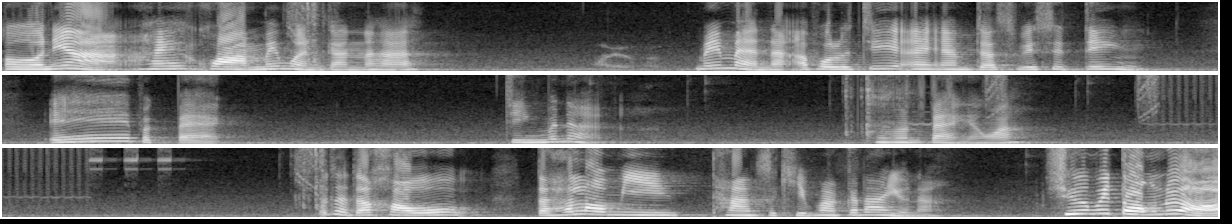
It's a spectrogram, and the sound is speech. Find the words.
เออเนี่ย ให้ความไม่เหมือนกันนะคะ ไม่แมทนะ apology I am just visiting เอ๊ะแปลกๆ จริงปะเนี่ยมันแปลกย่างวะแต่ถ้าเขาแต่ถ้าเรามีทานสคริปต์มาก็ได้อยู่นะ ชื่อไม่ตรงด้วยเหรอ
